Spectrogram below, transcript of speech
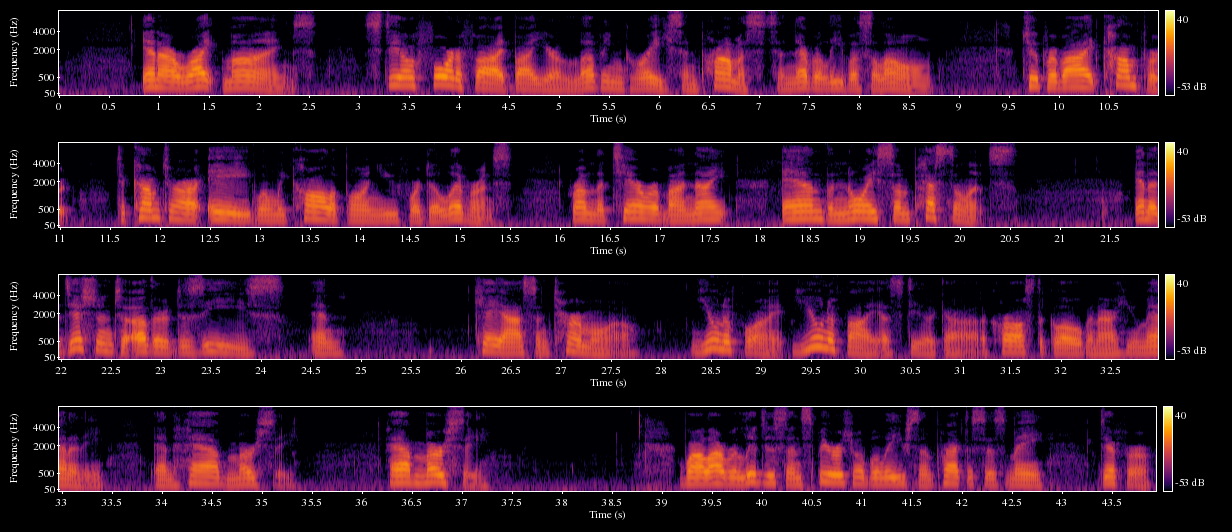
in our right minds still fortified by your loving grace and promise to never leave us alone, to provide comfort, to come to our aid when we call upon you for deliverance from the terror by night and the noisome pestilence. In addition to other disease and chaos and turmoil, Unify, unify us, dear God, across the globe in our humanity and have mercy. Have mercy. While our religious and spiritual beliefs and practices may differ,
